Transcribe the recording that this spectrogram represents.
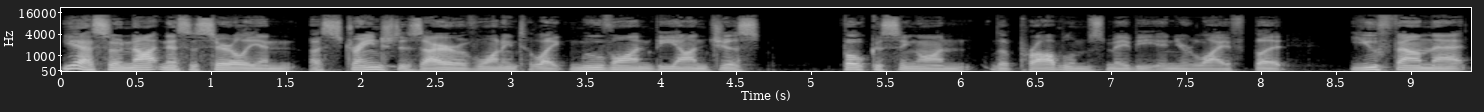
Yeah, so not necessarily an, a strange desire of wanting to like move on beyond just focusing on the problems maybe in your life, but you found that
